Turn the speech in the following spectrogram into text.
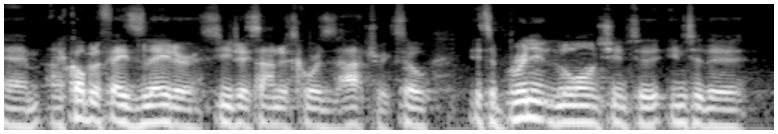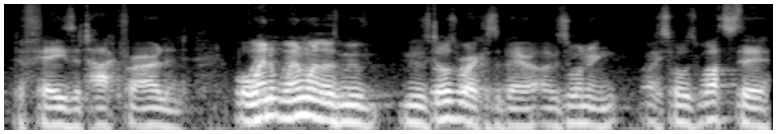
Um, and a couple of phases later, CJ Stander scores his hat trick. So it's a brilliant launch into into the, the phase attack for Ireland. But when, when one of those move, moves does work as a player, I was wondering, I suppose, what's the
